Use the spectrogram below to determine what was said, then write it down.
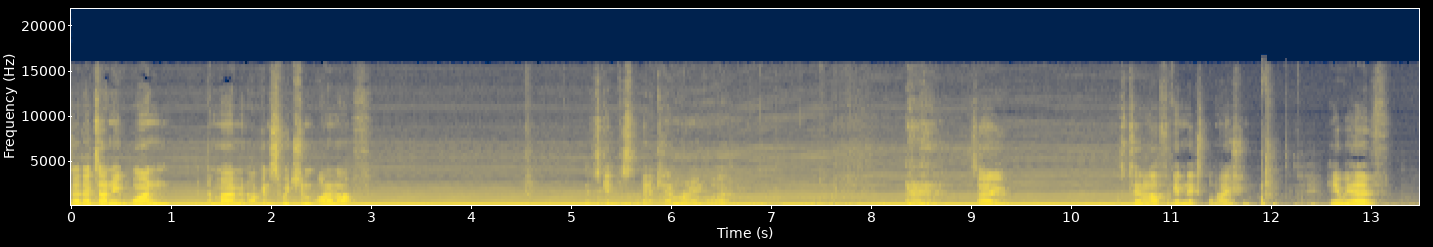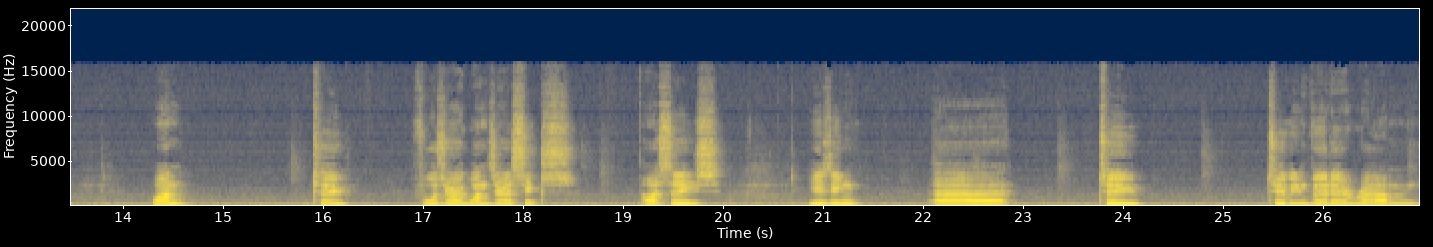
So that's only one at the moment. I can switch them on and off. Let's get this better camera angle so let's turn it off and get an explanation. Here we have one, two, 40106 ICs using uh, two two inverter um,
